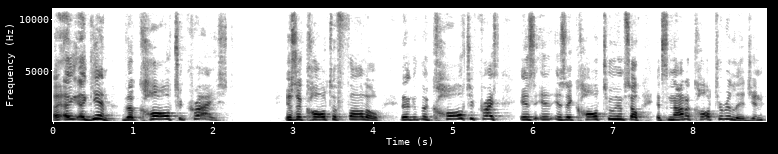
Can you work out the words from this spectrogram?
Again, the call to Christ is a call to follow. The, call to Christ is, is, is, a call to himself. It's not a call to religion.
